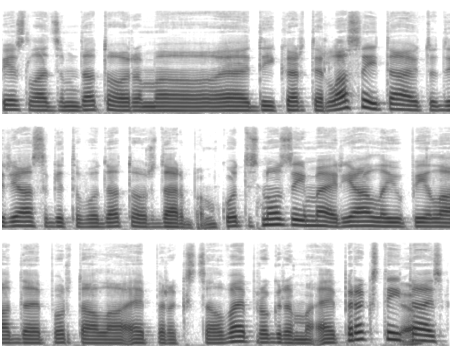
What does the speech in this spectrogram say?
pieslēdzam datoram EID karti ar lasītāju, tad ir jāsagatavo dators darbam. Ko tas nozīmē? Ir jāleju pielādē portālā e-paraksts LV programma e-parakstītājs,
